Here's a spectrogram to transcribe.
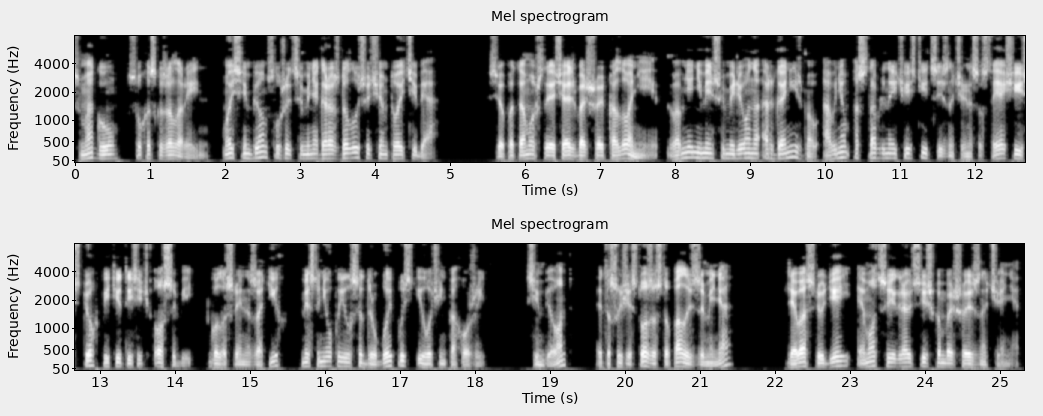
«Смогу», — сухо сказал Рейн. «Мой симбион слушается меня гораздо лучше, чем твой тебя. Все потому, что я часть большой колонии. Во мне не меньше миллиона организмов, а в нем ослабленные частицы, изначально состоящие из трех-пяти тысяч особей». Голос Рейна затих, вместо него появился другой, пусть и очень похожий. «Симбионт? Это существо заступалось за меня?» «Для вас, людей, эмоции играют слишком большое значение.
